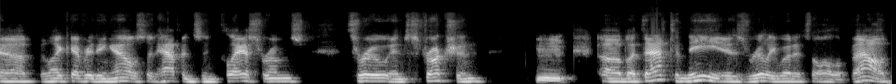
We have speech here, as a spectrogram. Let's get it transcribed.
uh, like everything else, it happens in classrooms through instruction. Mm. Uh, but that to me is really what it's all about.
